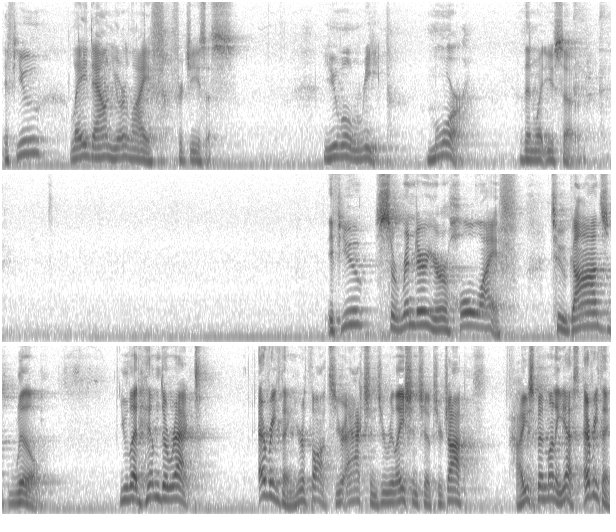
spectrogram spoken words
if you lay down your life for Jesus, you will reap more than what you sowed. If you surrender your whole life to God's will, you let Him direct everything your thoughts, your actions, your relationships, your job, how you spend money, yes, everything.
